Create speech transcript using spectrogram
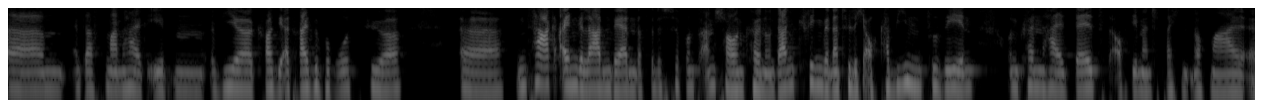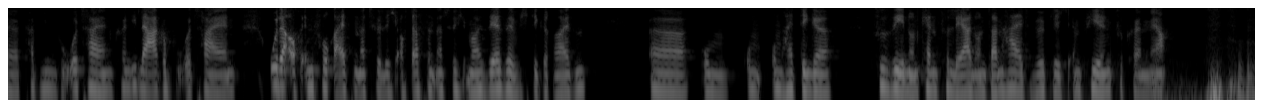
ähm, dass man halt eben wir quasi als Reisebüros für äh, einen Tag eingeladen werden, dass wir das Schiff uns anschauen können. Und dann kriegen wir natürlich auch Kabinen zu sehen und können halt selbst auch dementsprechend nochmal äh, Kabinen beurteilen, können die Lage beurteilen oder auch Inforeisen natürlich. Auch das sind natürlich immer sehr, sehr wichtige Reisen, äh, um, um, um halt Dinge zu sehen und kennenzulernen und dann halt wirklich empfehlen zu können, ja.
